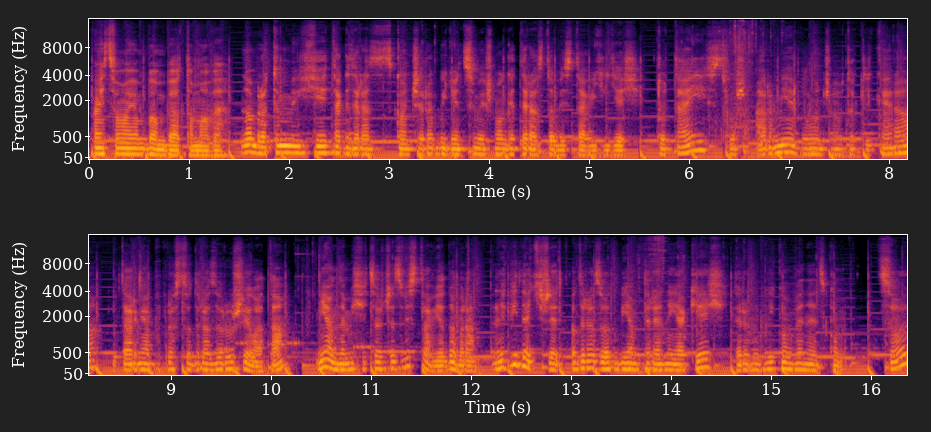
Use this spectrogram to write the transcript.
państwo mają bomby atomowe. Dobra, to mi się i tak zaraz skończy robić, więc już mogę teraz to wystawić gdzieś. Tutaj stwórz armię, wyłączę autoklikera. Ta armia po prostu od razu ruszyła, ta? Nie, ona mi się cały czas wystawia, dobra. Ale widać, że od razu odbijam tereny jakieś. Republiką Wenecką. Co?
